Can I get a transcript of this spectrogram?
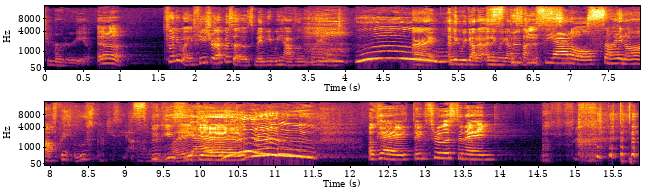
to murder you. Ugh. so. Anyway, future episodes. Maybe we have them planned. All right. I think we got it. I think we got to Spooky sign, Seattle. Sign off. But ooh, spooky Seattle. Spooky like Seattle. Okay, thanks for listening.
